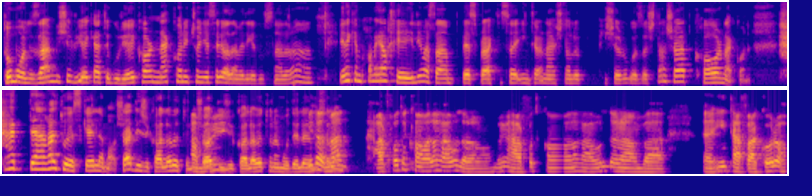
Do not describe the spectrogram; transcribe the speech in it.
تو ملزم میشی روی کتگوری های کار نکنی چون یه سری آدم دیگه دوست ندارن. اینه که می‌خوام بگم خیلی مثلا best practice های international پیش رو گذاشتن شاید کار نکنه. حداقل تو scale ما شاید دیجیکالا بتونه شاید دیجیکالا بتونه مدل مثلا من حرفات کاملا قبول دارم. ببین حرفات کاملا قبول دارم و این تفکر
